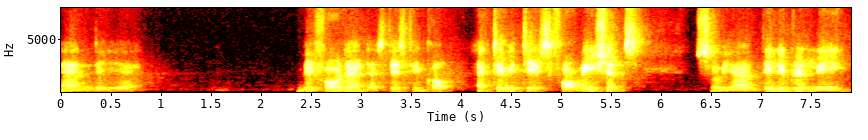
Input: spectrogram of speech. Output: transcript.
And the uh, before that, there's this thing called activities, formations. So we are deliberately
